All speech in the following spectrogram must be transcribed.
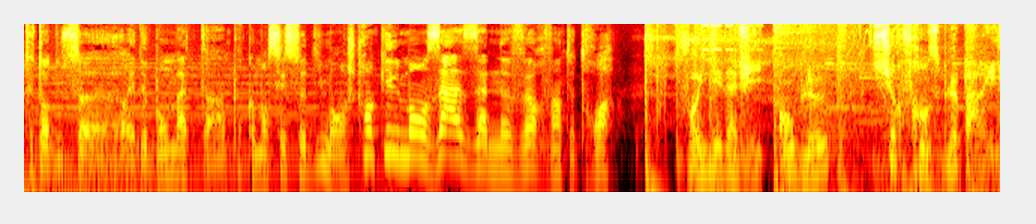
Tout en douceur et de bon matin pour commencer ce dimanche tranquillement. Zaz à 9h23. Voyez la vie en bleu sur France Bleu Paris.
